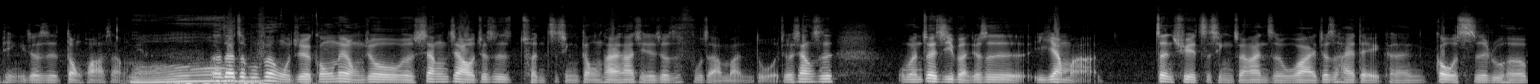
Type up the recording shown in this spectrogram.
品，就是动画上面。哦。那在这部分，我觉得公共内容就相较就是纯执行动态，它其实就是复杂蛮多。就像是我们最基本就是一样嘛，正确执行专案之外，就是还得可能构思如何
